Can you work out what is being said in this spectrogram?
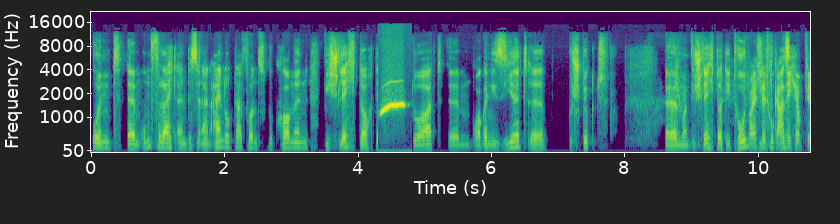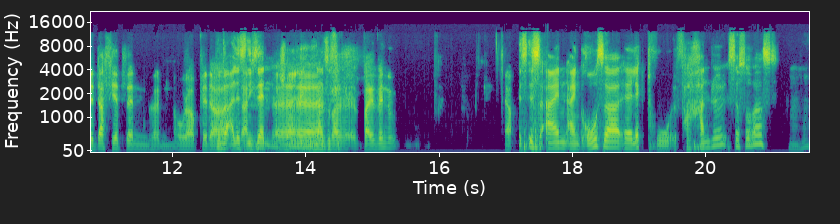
Und ähm, um vielleicht ein bisschen einen Eindruck davon zu bekommen, wie schlecht doch der dort ähm, organisiert, äh, bestückt, ähm, wie schlecht dort die Ton. Ich weiß jetzt Ton- gar nicht, ob wir das jetzt senden können oder ob wir da. Können wir alles nicht senden wahrscheinlich. Äh, Also weil, weil wenn du. Es ist ein, ein großer Elektrofachhandel, ist das sowas? Mhm.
